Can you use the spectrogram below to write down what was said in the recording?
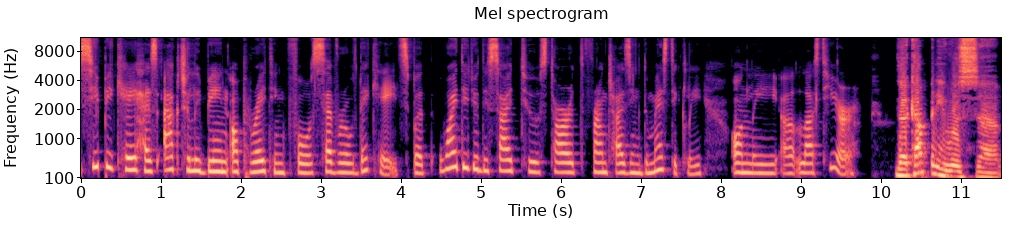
CPK has actually been operating for several decades, but why did you decide to start franchising domestically only uh, last year? The company was, uh,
